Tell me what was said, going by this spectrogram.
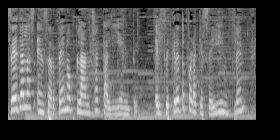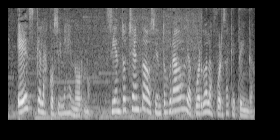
Séllalas en sartén o plancha caliente. El secreto para que se inflen es que las cocines en horno, 180 a 200 grados de acuerdo a la fuerza que tenga.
